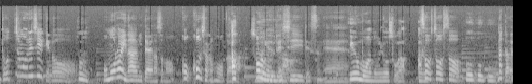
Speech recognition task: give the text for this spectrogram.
どっちも嬉しいけどうん。おもろいなみたいなそのこ後者の方があそうなんだより嬉しいですねユーモアの要素がある。そうそうそほうほうほうなんか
